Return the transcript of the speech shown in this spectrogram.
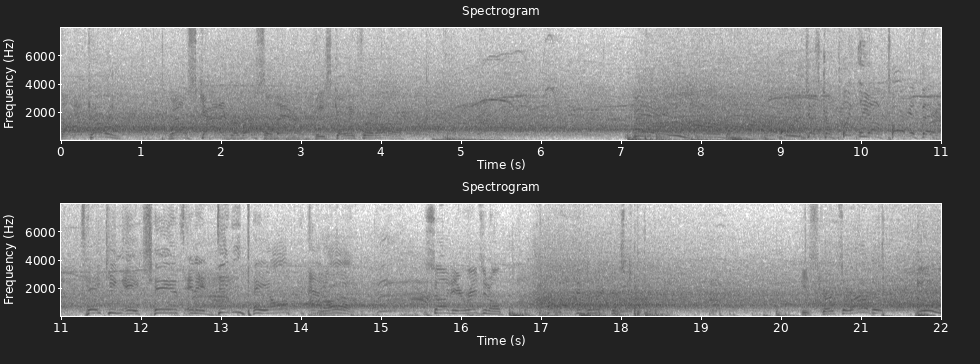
Saw it coming. Well scattered reversal there. He's going for it all. Just completely off target there. Taking a chance and it didn't pay off at all. You saw the original. How about the director's cut? He skirts around it. Ooh,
